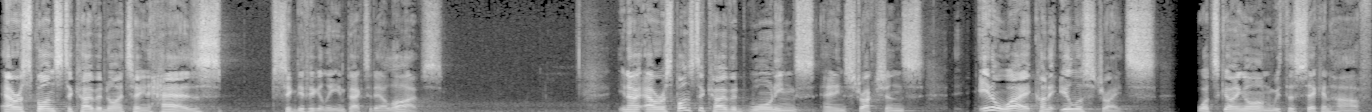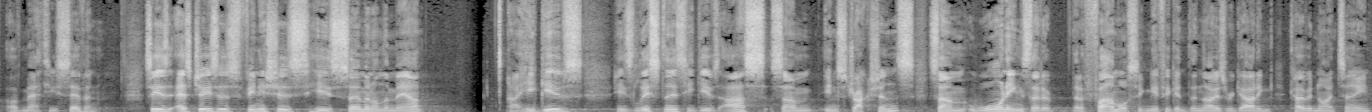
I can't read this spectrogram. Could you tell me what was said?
Our response to COVID 19 has significantly impacted our lives. You know, our response to COVID warnings and instructions, in a way, it kind of illustrates what's going on with the second half of Matthew 7. See, as, Jesus finishes his Sermon on the Mount, Uh, he gives his listeners, he gives us some instructions, some warnings that are, that are far more significant than those regarding COVID 19.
